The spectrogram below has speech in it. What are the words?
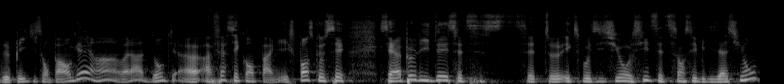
de pays qui ne sont pas en guerre, hein, voilà, donc à, faire ces campagnes. Et je pense que c'est un peu l'idée, cette, cette exposition aussi, de cette sensibilisation,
